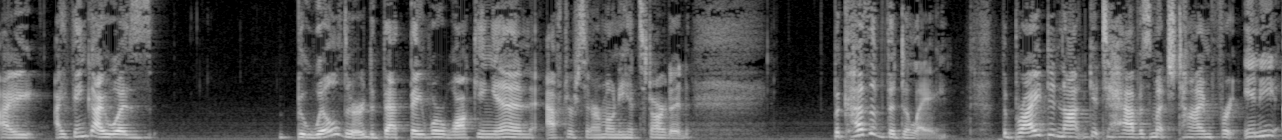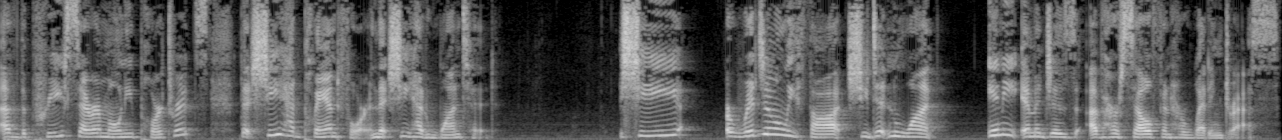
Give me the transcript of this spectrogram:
I I think I was bewildered that they were walking in after ceremony had started. Because of the delay, the bride did not get to have as much time for any of the pre ceremony portraits that she had planned for and that she had wanted. She originally thought she didn't want any images of herself in her wedding dress.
